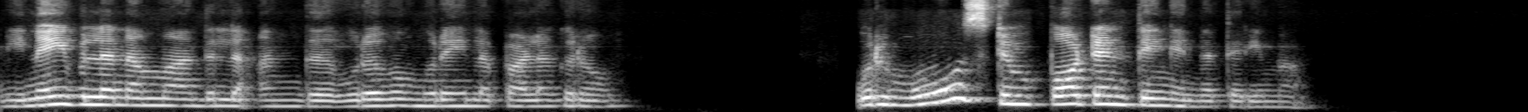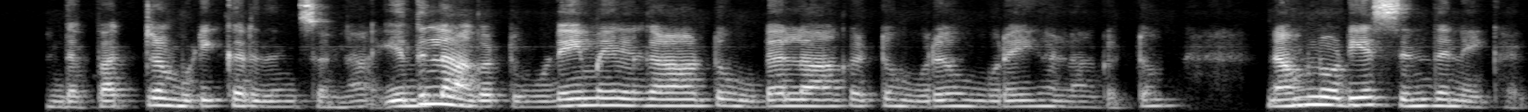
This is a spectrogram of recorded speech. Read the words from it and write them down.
நினைவுல நம்ம அதுல அந்த உறவு முறையில பழகுறோம். ஒரு மோஸ்ட் இம்பார்ட்டன்ட் திங் என்ன தெரியுமா? இந்த பற்ற முடிக்கிறதுன்னு சொன்னா எதுல ஆகட்டும் உடைமைகளாகட்டும் உடலாகட்டும் உறவு முறைகளாகட்டும் நம்மளுடைய சிந்தனைகள்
